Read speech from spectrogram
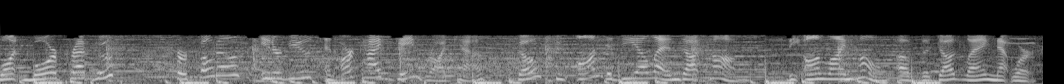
Want more prep hoops? For photos, interviews, and archived game broadcasts, go to onthedln.com, the online home of the Doug Lang Network.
